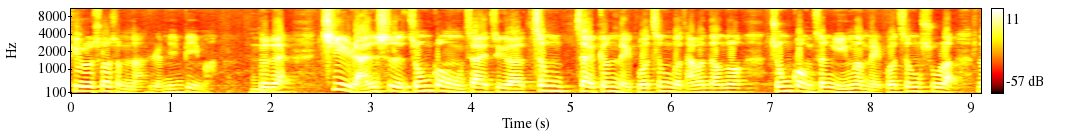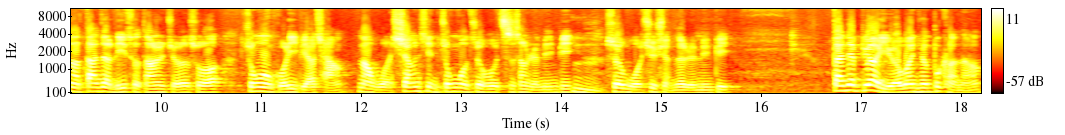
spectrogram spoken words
譬如说什么呢？人民币嘛。对不对？既然是中共在这个争，在跟美国争夺台湾当中，中共争赢了，美国争输了，那大家理所当然觉得说中共国力比较强，那我相信中共最后支撑人民币，所以我去选择人民币。大家不要以为完全不可能。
